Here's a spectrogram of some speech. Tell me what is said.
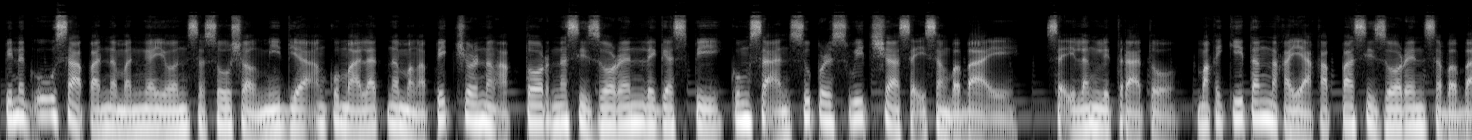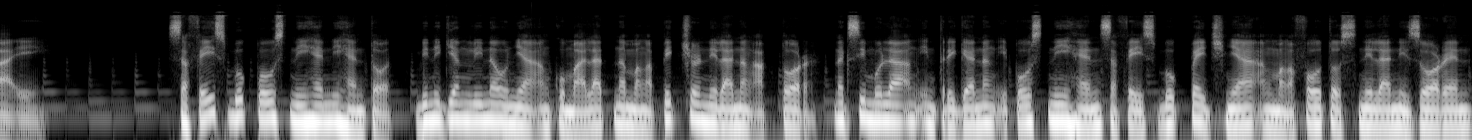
pinag-uusapan naman ngayon sa social media ang kumalat na mga picture ng aktor na si Zoren Legaspi kung saan super sweet siya sa isang babae. Sa ilang litrato, makikitang nakayakap pa si Zoren sa babae. Sa Facebook post ni Henny Hentot, binigyang linaw niya ang kumalat na mga picture nila ng aktor. Nagsimula ang intriga ng ipost ni Hen sa Facebook page niya ang mga photos nila ni Zoren,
